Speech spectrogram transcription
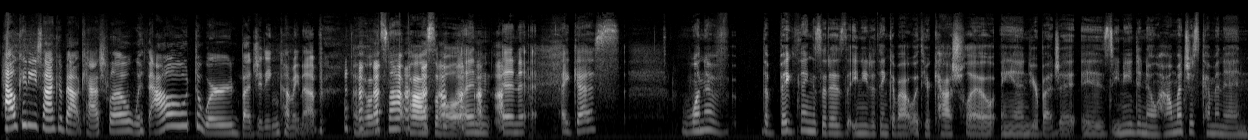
How can you talk about cash flow without the word budgeting coming up? oh, it's not possible. And and I guess one of the big things it is that you need to think about with your cash flow and your budget is you need to know how much is coming in.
